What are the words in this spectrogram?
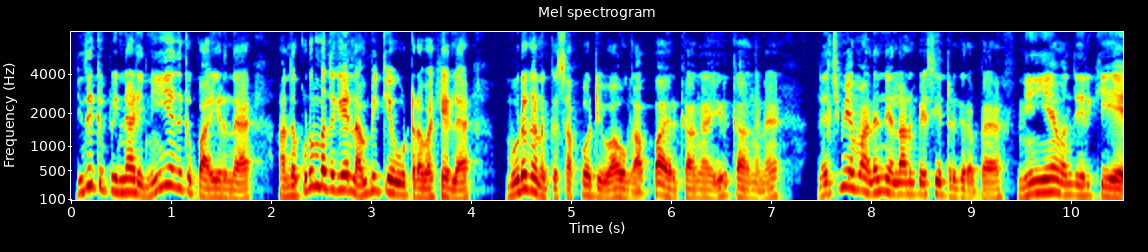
இதுக்கு பின்னாடி நீ எதுக்குப்பா இருந்த? அந்த குடும்பத்துக்கே நம்பிக்கை ஊட்டுற வகையில் முருகனுக்கு சப்போர்ட்டிவாக உங்கள் அப்பா இருக்காங்க இருக்காங்கன்னு லட்சுமி அம்மாலேருந்து எல்லாரும் பேசிகிட்டு இருக்கிறப்ப, நீ ஏன் வந்து இருக்கியே?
